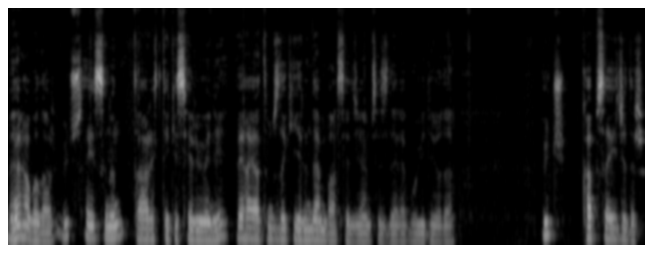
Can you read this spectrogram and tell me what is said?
Merhabalar. 3 sayısının tarihteki serüveni ve hayatımızdaki yerinden bahsedeceğim sizlere bu videoda. 3 kapsayıcıdır.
